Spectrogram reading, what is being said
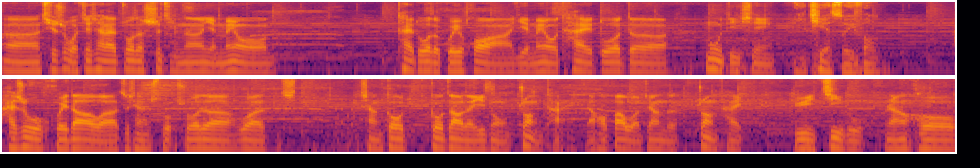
呃，其实我接下来做的事情呢，也没有太多的规划，也没有太多的目的性，一切随风。还是我回到我之前所说的，我想构构造的一种状态，然后把我这样的状态予以记录，然后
